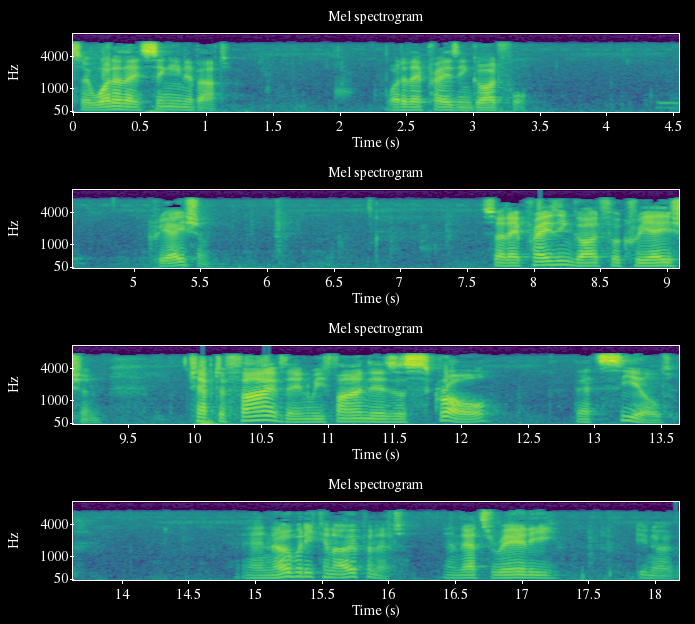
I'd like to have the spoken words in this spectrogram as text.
So, what are they singing about? What are they praising God for? Creation. So, they're praising God for creation. Chapter 5, then, we find there's a scroll that's sealed, and nobody can open it. And that's really, you know,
